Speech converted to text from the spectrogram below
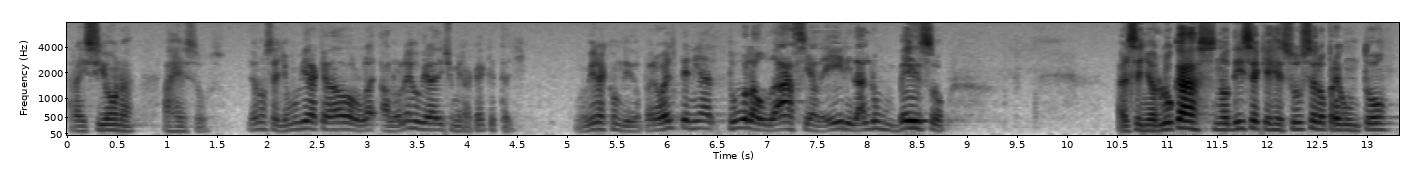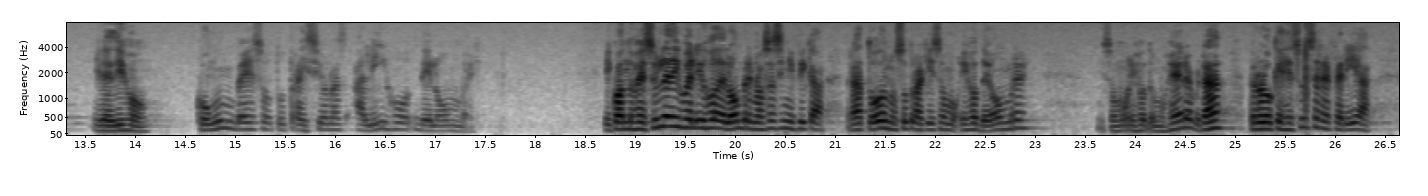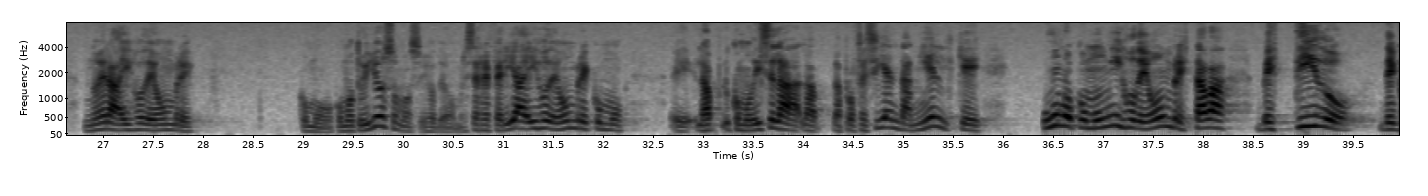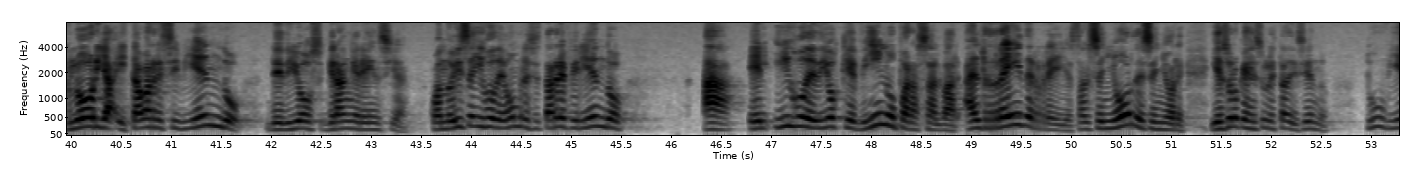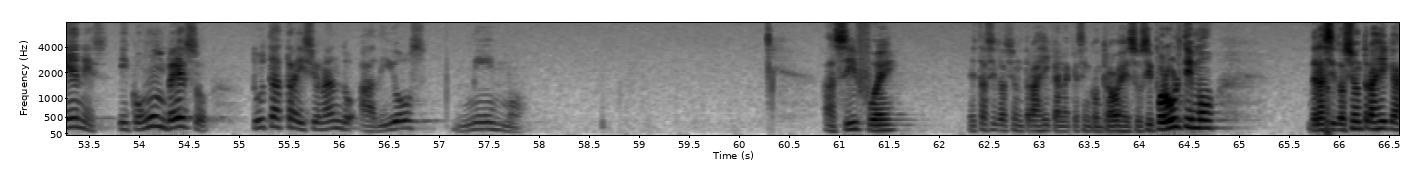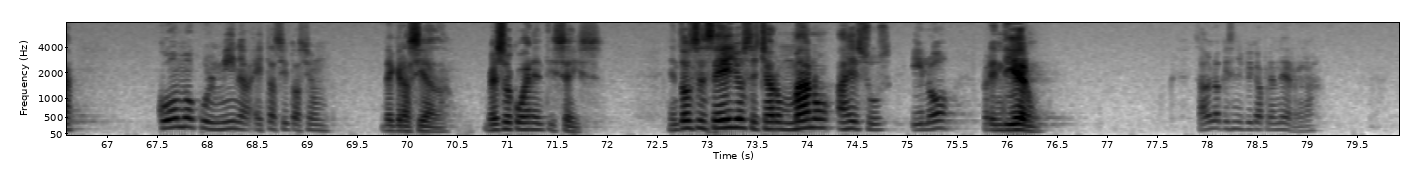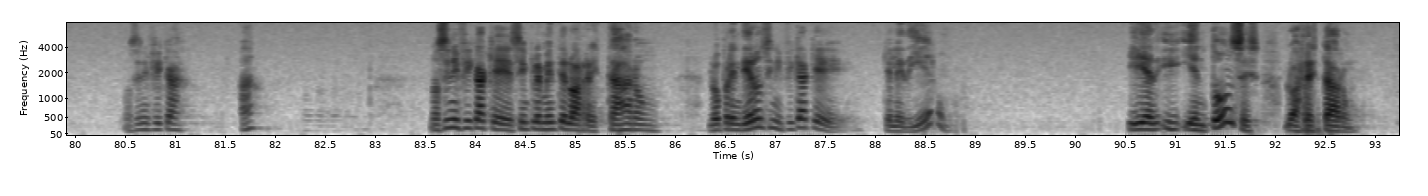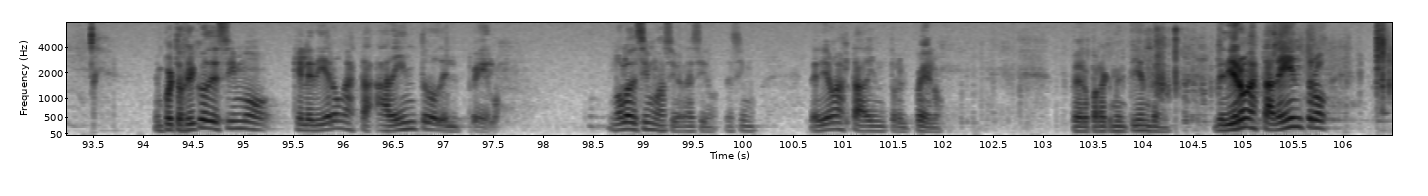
traiciona a Jesús. Yo no sé, yo me hubiera quedado a lo lejos, hubiera dicho, mira, aquel que está allí. Me hubiera escondido. Pero él tenía, tuvo la audacia de ir y darle un beso al Señor. Lucas nos dice que Jesús se lo preguntó y le dijo, con un beso tú traicionas al Hijo del Hombre. Y cuando Jesús le dijo el Hijo del Hombre, no se significa, ¿verdad? Todos nosotros aquí somos hijos de hombre y somos hijos de mujeres, ¿verdad? Pero lo que Jesús se refería no era a hijo de hombre como, como tú y yo somos hijos de hombre. Se refería a hijo de hombre como, eh, como dice la, la profecía en Daniel, que uno como un hijo de hombre estaba vestido de gloria y estaba recibiendo de Dios gran herencia. Cuando dice hijo de hombre se está refiriendo a el hijo de Dios que vino para salvar, al rey de reyes, al señor de señores. Y eso es lo que Jesús le está diciendo. Tú vienes y con un beso tú estás traicionando a Dios mismo. Así fue esta situación trágica en la que se encontraba Jesús. Y por último, de la situación trágica, ¿cómo culmina esta situación desgraciada? Verso 46. Entonces ellos echaron mano a Jesús y lo prendieron. ¿Saben lo que significa prender, verdad? No significa... ¿ah? No significa que simplemente lo arrestaron. Lo prendieron significa que, le dieron. Y entonces lo arrestaron. En Puerto Rico decimos que le dieron hasta adentro del pelo. No lo decimos así, ¿verdad? Decimos, le dieron hasta adentro el pelo. Pero para que me entiendan, le dieron hasta adentro,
